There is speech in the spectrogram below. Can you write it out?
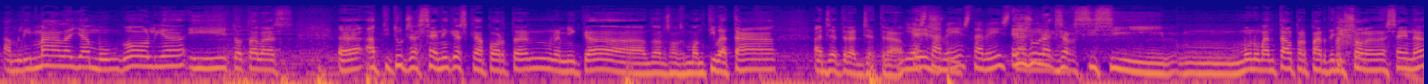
amb l'Himàlaia, Mongòlia i totes les eh, aptituds escèniques que aporten una mica doncs, els món tibetà, etc etc. I està bé, està bé, està és un bé. exercici mm, monumental per part d'ell sol en escena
